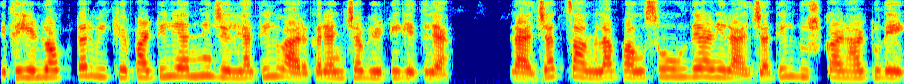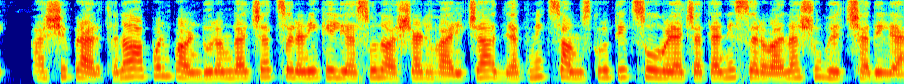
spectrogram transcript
तिथेही डॉक्टर विखे पाटील यांनी जिल्ह्यातील वारकऱ्यांच्या भेटी घेतल्या. राज्यात चांगला पाऊस होऊ दे आणि राज्यातील दुष्काळ हटू दे अशी प्रार्थना आपण पांडुरंगाच्या चरणी केली असून आषाढवारीच्या आध्यात्मिक सांस्कृतिक सोहळ्याच्या त्यांनी सर्वांना शुभेच्छा दिल्या.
